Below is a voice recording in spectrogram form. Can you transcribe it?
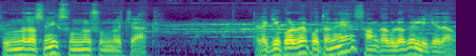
শূন্য দশমিক শূন্য শূন্য চার। তাহলে কী করবে? প্রথমে সংখ্যাগুলোকে লিখে দাও।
